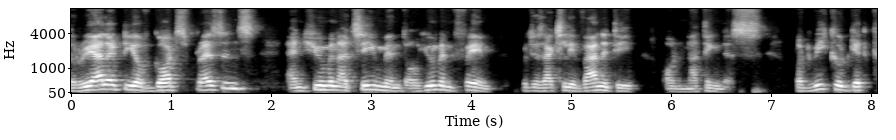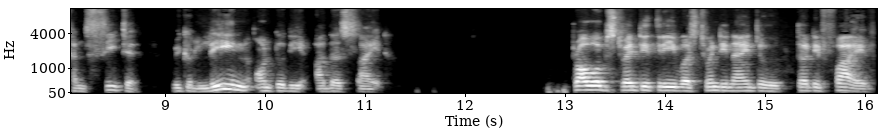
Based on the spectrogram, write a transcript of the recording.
The reality of God's presence and human achievement or human fame, which is actually vanity or nothingness. But we could get conceited. We could lean onto the other side. Proverbs 23, verse 29 to 35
